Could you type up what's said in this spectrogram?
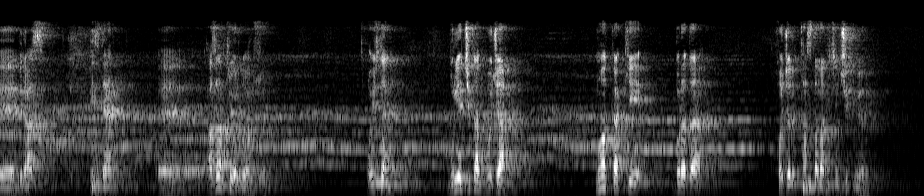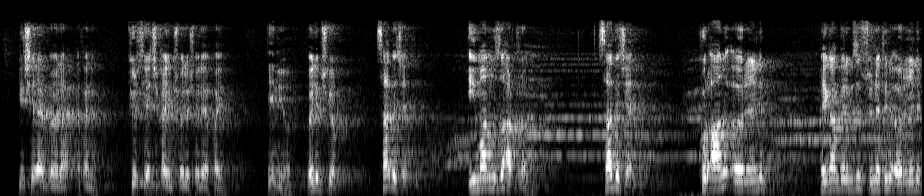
e, biraz bizden e, azaltıyor doğrusu. O yüzden buraya çıkan hoca muhakkak ki burada hocalık taslamak için çıkmıyor. Bir şeyler böyle efendim kürsüye çıkayım şöyle şöyle yapayım demiyor. Böyle bir şey yok. Sadece imanımızı artıralım. Sadece Kur'an'ı öğrenelim. Peygamberimizin sünnetini öğrenelim.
